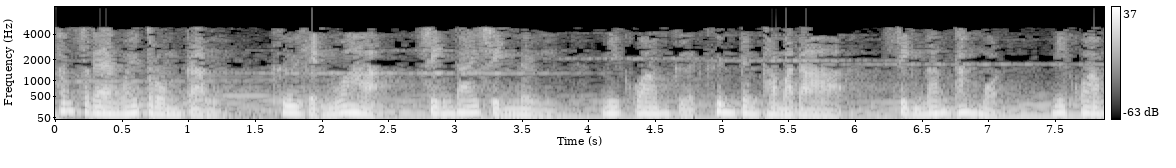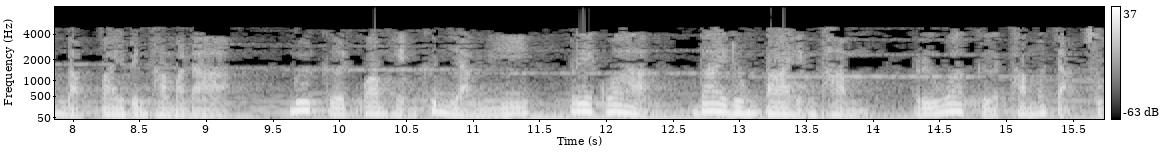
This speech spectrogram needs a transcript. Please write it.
ท่านแสดงไว้ตรงกัน คือเห็นว่าสิ่งใดสิ่งหนึ่ง มีความเกิดขึ้นเป็นธรรมดา สิ่งนั้นทั้งหมดมีความดับไปเป็นธรรมดา เมื่อเกิดความเห็นขึ้นอย่างนี้ เรียกว่า ได้ดวงตาเห็นธรรม หรือว่าเกิดธรรมจักสุ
